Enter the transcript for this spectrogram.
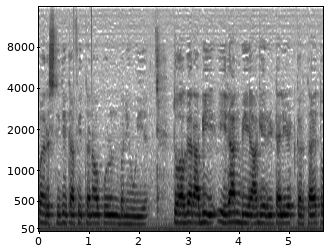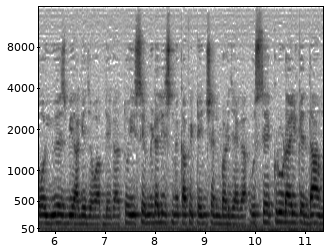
पर स्थिति काफ़ी तनावपूर्ण बनी हुई है तो अगर अभी ईरान भी आगे रिटेलिएट करता है तो यूएस भी आगे जवाब देगा। तो इससे मिडल ईस्ट में काफ़ी टेंशन बढ़ जाएगा। उससे क्रूड ऑयल के दाम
